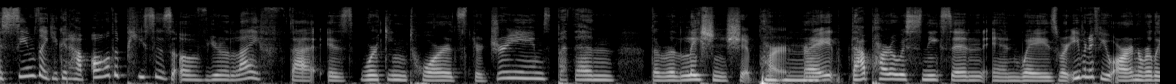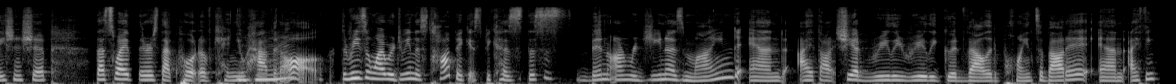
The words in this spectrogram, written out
It seems like you can have all the pieces of your life that is working towards your dreams, but then the relationship part, mm-hmm. right? That part always sneaks in in ways where even if you are in a relationship, that's why there's that quote of can you mm-hmm. have it mm-hmm. all? The reason why we're doing this topic is because this has been on Regina's mind and I thought she had really really good valid points about it and I think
